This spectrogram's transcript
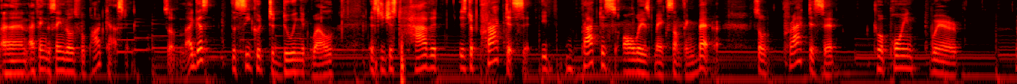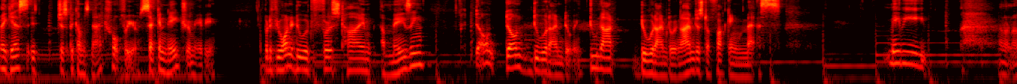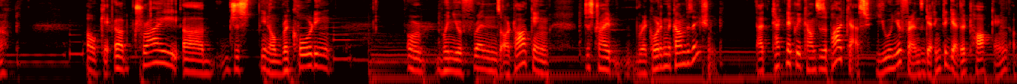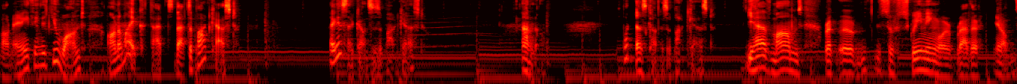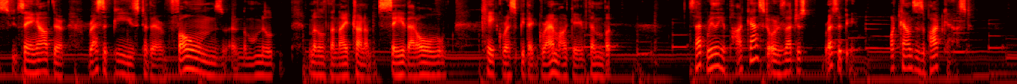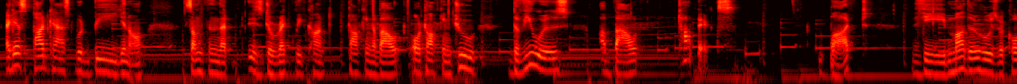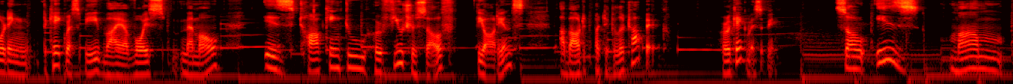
And I think the same goes for podcasting. So I guess the secret to doing it well is to just have it is to practice it. it practice always makes something better. So practice it to a point where I guess it just becomes natural for you, second nature maybe. But if you want to do it first time amazing, don't don't do what I'm doing. Do not do what I'm doing. I'm just a fucking mess. Maybe I don't know. Okay, uh, try uh, just you know recording or when your friends are talking, just try recording the conversation. That technically counts as a podcast. You and your friends getting together talking about anything that you want on a mic. That's that's a podcast. I guess that counts as a podcast. I don't know. What does count as a podcast? You have moms uh, sort of screaming, or rather, you know, saying out their recipes to their phones in the middle middle of the night, trying to save that old cake recipe that grandma gave them, but is that really a podcast or is that just recipe? What counts as a podcast? I guess podcast would be, you know, something that is directly con- talking about or talking to the viewers about topics. But the mother who's recording the cake recipe via voice memo is talking to her future self, the audience, about a particular topic her cake recipe. So is mom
